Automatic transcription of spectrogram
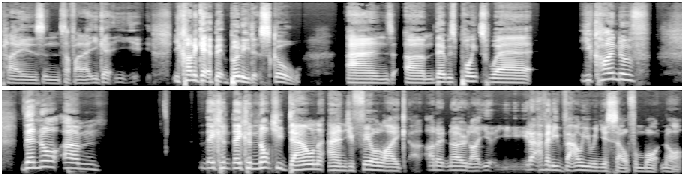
players and stuff like that. You get you, you kind of get a bit bullied at school, and um, there was points where you kind of they're not um they can they can knock you down and you feel like i don't know like you, you don't have any value in yourself and whatnot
